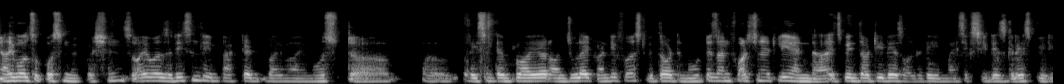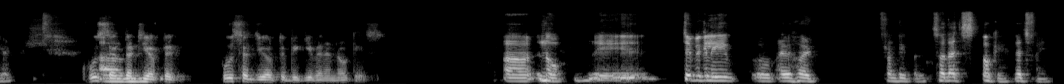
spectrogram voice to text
I've also posted my question. So I was recently impacted by my most uh, uh, recent employer on July 21st without a notice, unfortunately, and uh, it's been 30 days already in my 60 days grace period. Who said that Um, you have to? Who said you have to be given a notice? Uh, no, eh, typically uh, I've heard from people. So that's okay. That's fine.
